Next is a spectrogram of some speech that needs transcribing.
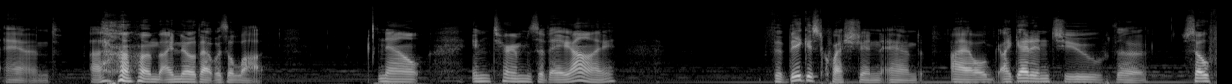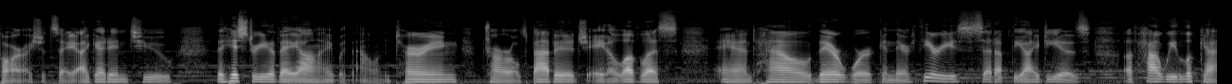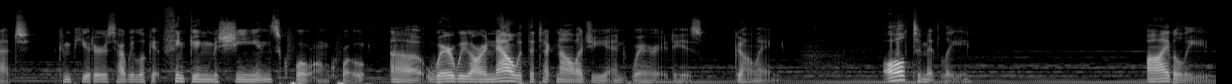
and um, I know that was a lot. Now, in terms of AI, the biggest question, and I'll I get into the so far, I should say, I get into the history of AI with Alan Turing, Charles Babbage, Ada Lovelace, and how their work and their theories set up the ideas of how we look at computers, how we look at thinking machines, quote unquote, uh, where we are now with the technology and where it is going. Ultimately, I believe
